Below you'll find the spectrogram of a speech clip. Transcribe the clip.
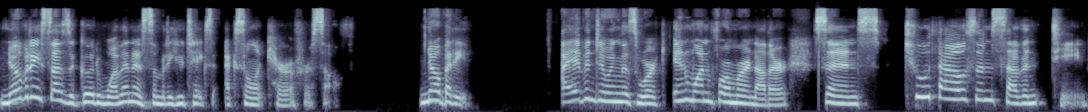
Nobody says a good woman is somebody who takes excellent care of herself. Nobody. I have been doing this work in one form or another since 2017.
